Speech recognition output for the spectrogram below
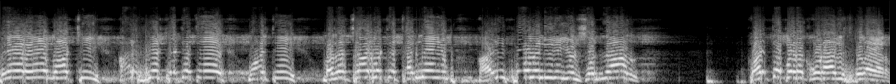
பெயரையே மாற்றி அரசியல் சட்டத்தையே மாற்றி மதச்சார்பற்ற தன்மையையும் அழிப்போம் என்று நீங்கள் சொன்னால் வருத்தப்படக்கூடாது சிலர்.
